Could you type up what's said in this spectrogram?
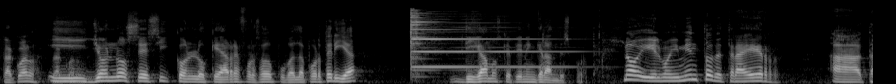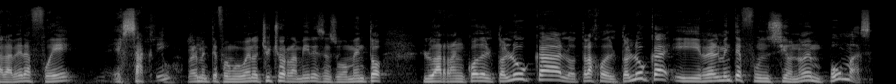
de acuerdo. de Y yo no sé si con lo que ha reforzado Pumas la portería, digamos que tienen grandes porteros. No, y el movimiento de traer a Talavera fue exacto. Realmente fue muy bueno. Chucho Ramírez en su momento lo arrancó del Toluca, lo trajo del Toluca y realmente funcionó en Pumas.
